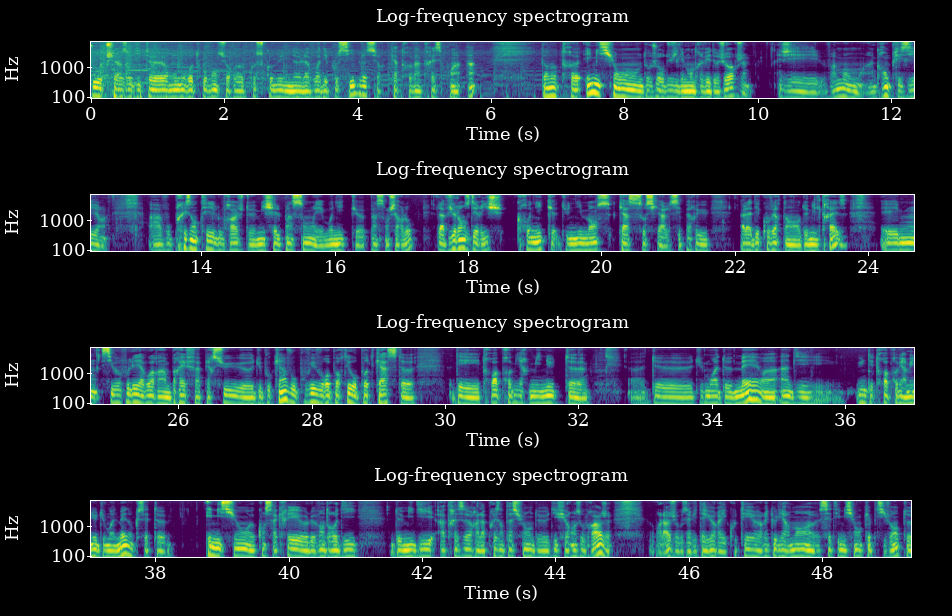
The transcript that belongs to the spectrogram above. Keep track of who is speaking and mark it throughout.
Speaker 1: Bonjour chers auditeurs, nous nous retrouvons sur euh, Cause Commune La Voix des Possibles sur 93.1. Dans notre émission d'aujourd'hui Les mondes rêvés de Georges, j'ai vraiment un grand plaisir à vous présenter l'ouvrage de Michel Pinson et Monique Pinson-Charlot, La violence des riches, chronique d'une immense casse sociale. C'est paru à la découverte en 2013. Et hum, si vous voulez avoir un bref aperçu euh, du bouquin, vous pouvez vous reporter au podcast euh, des trois premières minutes euh, de, du mois de mai, des, une des trois premières minutes du mois de mai, donc cette émission consacrée le vendredi de midi à 13h à la présentation de différents ouvrages. Voilà, je vous invite d'ailleurs à écouter régulièrement cette émission captivante,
